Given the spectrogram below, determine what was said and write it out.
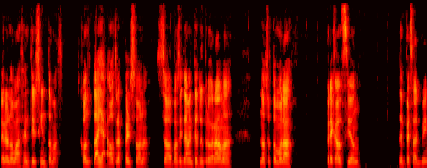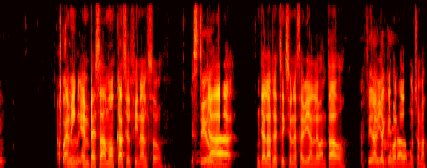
pero no vas a sentir síntomas. Contagia a otras personas. So, básicamente tu programa, nosotros tomamos la precaución de empezar bien. I mean, empezamos casi al final, so. Still, Ya, ya las restricciones se habían levantado. al final de habían que- mejorado mucho más.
